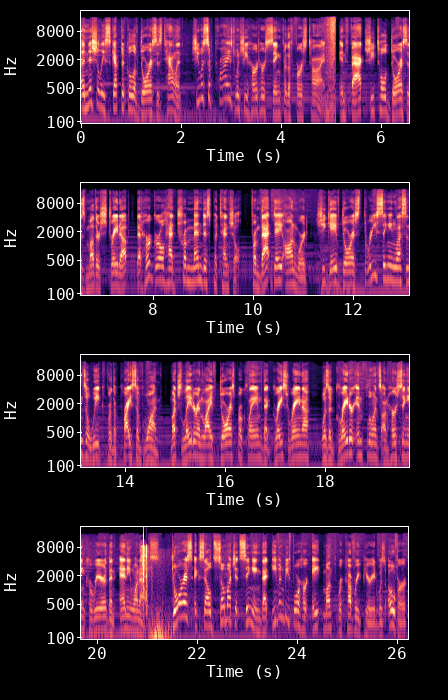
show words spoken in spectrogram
Initially skeptical of Doris's talent, she was surprised when she heard her sing for the first time. In fact, she told Doris's mother straight up that her girl had tremendous potential. From that day onward, she gave Doris three singing lessons a week for the price of one. Much later in life, Doris proclaimed that Grace Rainey was a greater influence on her singing career than anyone else. Doris excelled so much at singing that even before her eight-month recovery period was over,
